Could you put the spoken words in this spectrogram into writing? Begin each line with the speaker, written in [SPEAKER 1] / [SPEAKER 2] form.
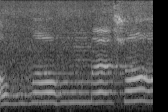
[SPEAKER 1] اللهم صل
